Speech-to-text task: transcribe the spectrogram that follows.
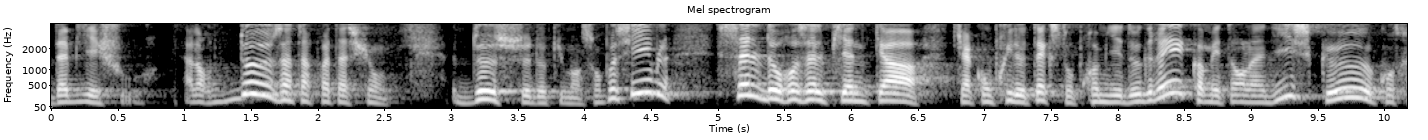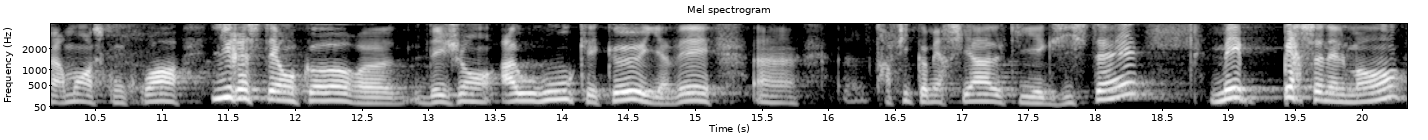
d'Abiéchour. Alors, deux interprétations de ce document sont possibles. Celle de Rosel Pienka, qui a compris le texte au premier degré, comme étant l'indice que, contrairement à ce qu'on croit, il restait encore euh, des gens à Uruk et qu'il y avait un trafic commercial qui existait. Mais personnellement,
